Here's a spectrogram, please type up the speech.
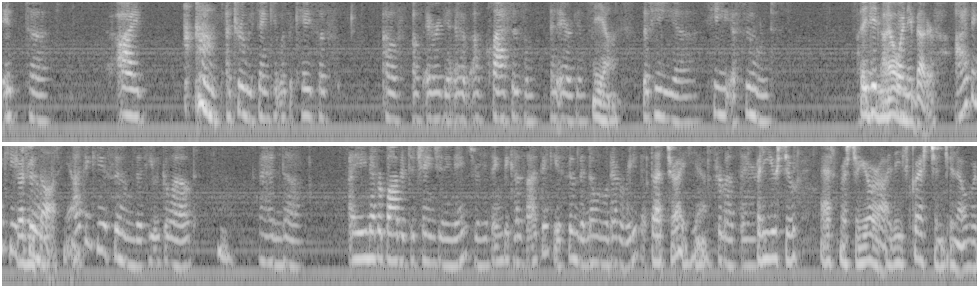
yeah. it. Uh, I, I truly think it was a case of, of of arrogant of, of classism and arrogance Yeah. that he uh, he assumed. They think- didn't know think- any better. I think he That's what he assumed. thought, yeah. I think he assumed that he would go out, Hmm. and uh, he never bothered to change any names or anything because I think he assumed that no one would ever read it That's right, yeah. from out there. But he used to ask Mr. Uri these questions, you know, but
